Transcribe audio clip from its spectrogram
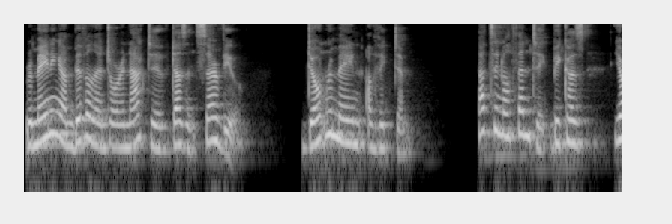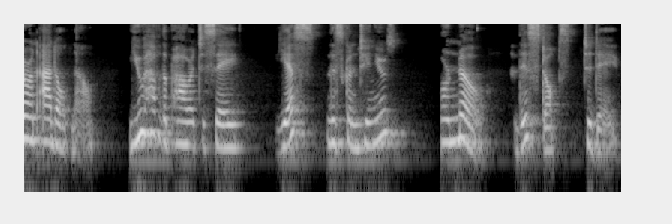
Remaining ambivalent or inactive doesn't serve you. Don't remain a victim. That's inauthentic because you're an adult now. You have the power to say, yes, this continues, or no, this stops today.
